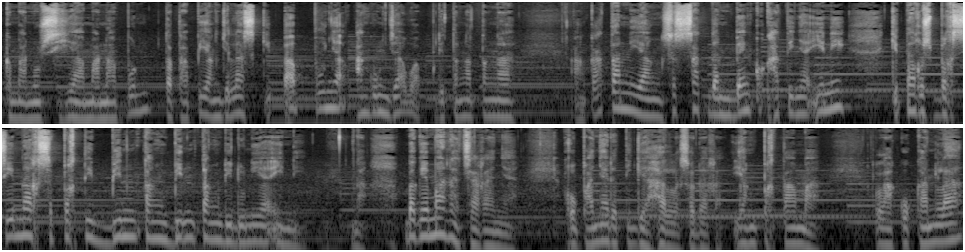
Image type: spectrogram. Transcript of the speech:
ke manusia mana pun, tetapi yang jelas kita punya tanggung jawab di tengah-tengah angkatan yang sesat dan bengkok hatinya ini, kita harus bersinar seperti bintang-bintang di dunia ini. Nah, bagaimana caranya? Rupanya ada tiga hal, saudara. Yang pertama, lakukanlah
